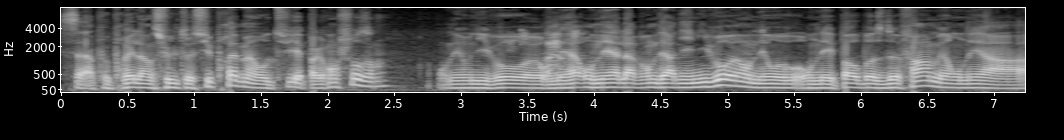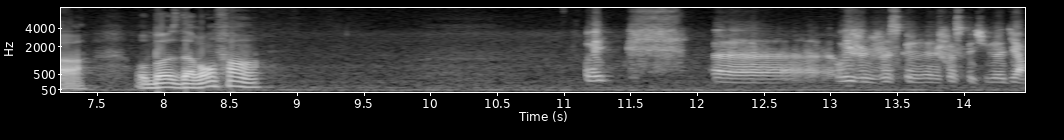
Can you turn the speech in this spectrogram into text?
c'est à peu près l'insulte suprême. Hein. Au-dessus, il n'y a pas grand-chose. Hein. On est au niveau, euh, on, est, on est à l'avant-dernier niveau. Hein. On n'est pas au boss de fin, mais on est à, au boss d'avant-fin. Oui, euh, oui, je, vois ce que, je vois ce que tu veux dire.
